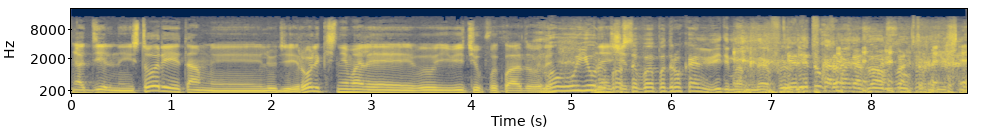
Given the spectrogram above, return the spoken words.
отдельные истории. Там и люди и ролики снимали, в YouTube выкладывали. Ну, у Юры Значит, просто по- под руками, видимо, в- кармане редуктор лишний.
